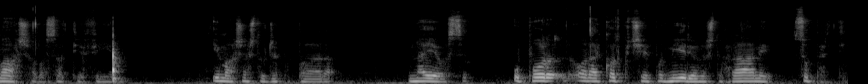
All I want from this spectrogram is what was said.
Mašalo, sad ti je fino, imaš nešto u džepu para, najeo se, u por, onaj kod kuće je podmirio nešto hrani, super ti.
